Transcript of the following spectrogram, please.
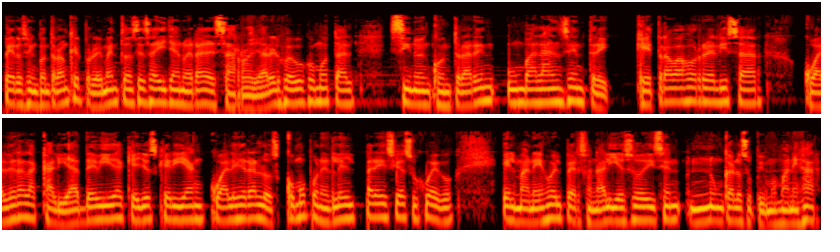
pero se encontraron que el problema entonces ahí ya no era desarrollar el juego como tal, sino encontrar en un balance entre qué trabajo realizar, cuál era la calidad de vida que ellos querían, cuáles eran los, cómo ponerle el precio a su juego, el manejo del personal y eso dicen nunca lo supimos manejar.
